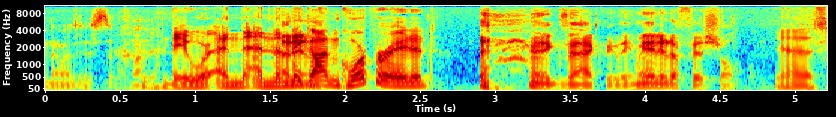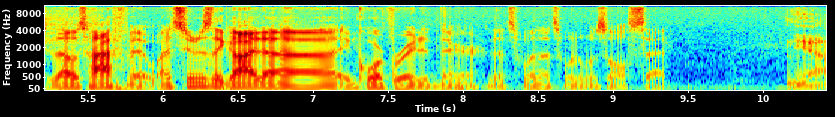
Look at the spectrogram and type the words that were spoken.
that was just a fun. they were, and and then I they didn't- got incorporated. exactly. They made it official. Yeah, that's that was half of it. As soon as they got uh, incorporated there, that's when that's when it was all set. Yeah.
